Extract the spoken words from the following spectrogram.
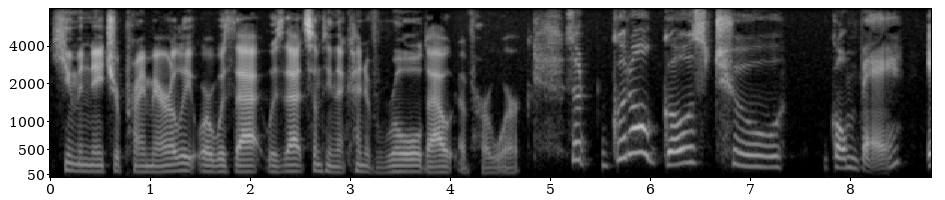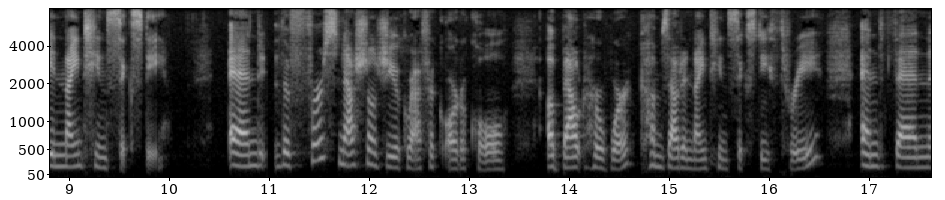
human nature primarily or was that was that something that kind of rolled out of her work? So Goodall goes to Gombe in 1960. And the first National Geographic article about her work comes out in 1963. And then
